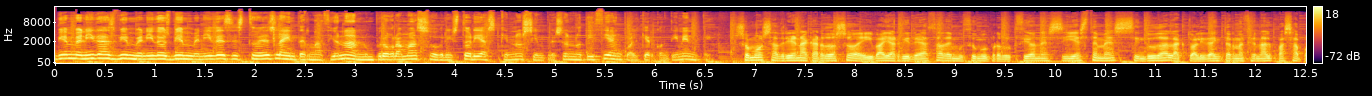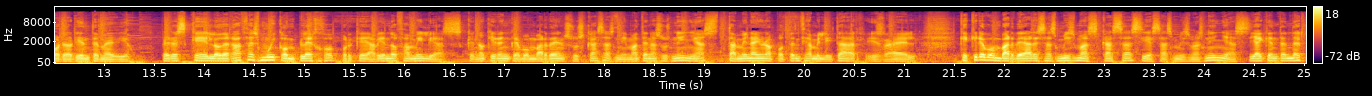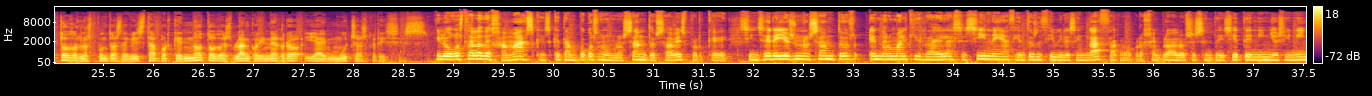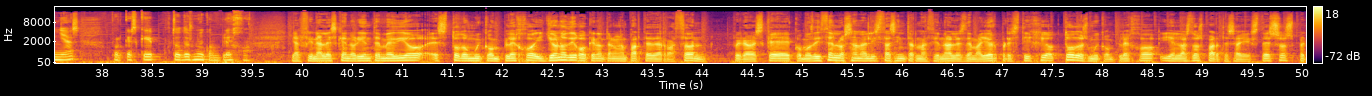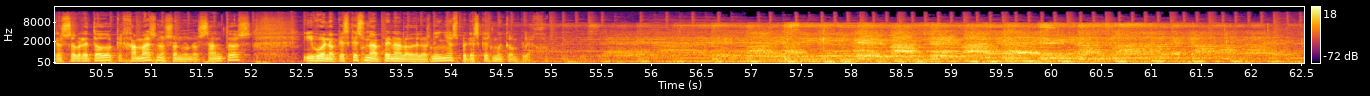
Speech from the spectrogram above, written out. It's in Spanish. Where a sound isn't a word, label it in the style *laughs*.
Bienvenidas, bienvenidos, bienvenides. Esto es La Internacional, un programa sobre historias que no siempre son noticia en cualquier continente. Somos Adriana Cardoso e Ibai Arvideaza de Muzungu Producciones y este mes, sin duda, la actualidad internacional pasa por Oriente Medio. Pero es que lo de Gaza es muy complejo porque habiendo familias que no quieren que bombardeen sus casas ni maten a sus niñas, también hay una potencia militar, Israel, que quiere bombardear esas mismas casas y esas mismas niñas. Y hay que entender todos los puntos de vista porque no todo es blanco y negro y hay muchos grises. Y luego está lo de Hamas, que es que tampoco son unos santos, ¿sabes? Porque sin ser ellos unos santos, es normal que Israel asesine a cientos de civiles en Gaza, como por ejemplo a los 67 niños y niñas, porque es que todo es muy complejo. Y al final es que en Oriente Medio es todo muy complejo y yo no digo que no tengan parte de razón, pero es que, como dicen los analistas internacionales de mayor prestigio, todo es muy complejo y en las dos partes hay excesos, pero sobre todo que jamás no son unos santos. Y bueno, que es que es una pena lo de los niños, pero es que es muy complejo.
